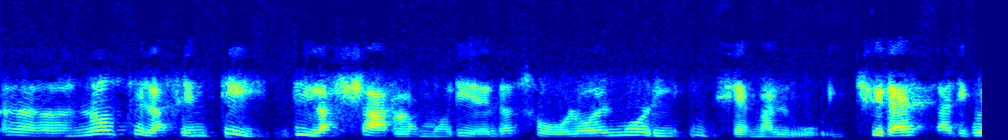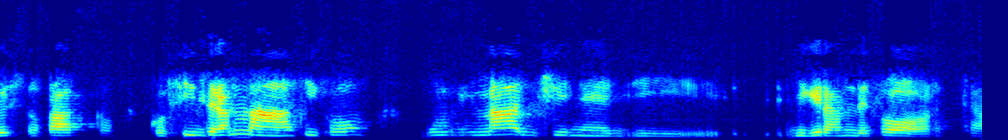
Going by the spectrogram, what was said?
eh, non se la sentì di lasciarlo morire da solo e morì insieme a lui. Ci resta di questo fatto così drammatico un'immagine di, di grande forza,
